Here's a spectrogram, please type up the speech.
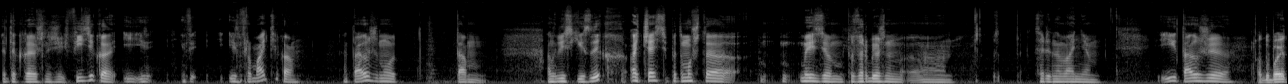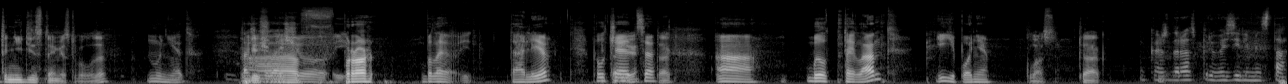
это, конечно же, физика и информатика, а также, ну, там английский язык отчасти, потому что мы ездим по зарубежным э, соревнованиям. И также... А Дубай это не единственное место было, да? Ну нет. Также была а, еще... Про... Была Италия, получается. Италия, так. А, был Таиланд и Япония. Класс. Так. Каждый раз привозили места.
